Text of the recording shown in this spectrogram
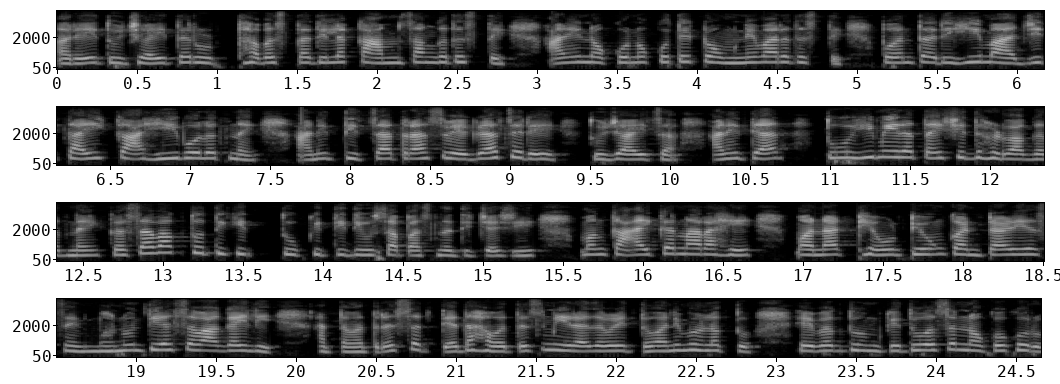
अरे तुझी आई तर उठता बसता तिला काम सांगत असते आणि नको नको ते टोमणे मारत असते. पण तरीही माझी ताई काहीही बोलत नाही आणि तिचा त्रास वेगळाच आहे रे तुझ्या आईचा. आणि त्यात तूही मीरा तिच्याशी धड वागत नाही. कसा वागतो ती की तू किती दिवसापासनं तिच्याशी? मग काय करणार आहे? मनात ठेवून ठेवून कंटाळी असेल. म्हणून ती असं वागायली. आता मात्र सत्य धावतच मीराजवळ येतो आणि म्हणू लागतो हे बघ धुमके तू असं नको करू.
